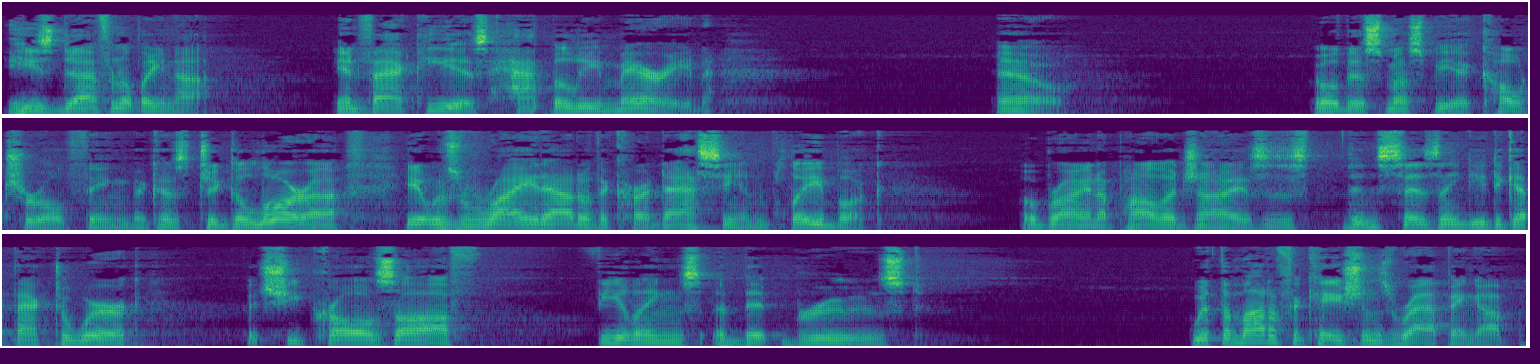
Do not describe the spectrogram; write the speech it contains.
He's definitely not. In fact, he is happily married. Oh. Oh, this must be a cultural thing, because to Galora, it was right out of the Cardassian playbook. O'Brien apologizes, then says they need to get back to work, but she crawls off, feelings a bit bruised. With the modifications wrapping up,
